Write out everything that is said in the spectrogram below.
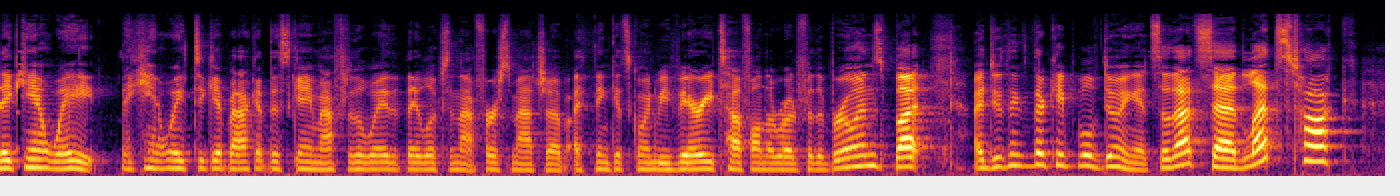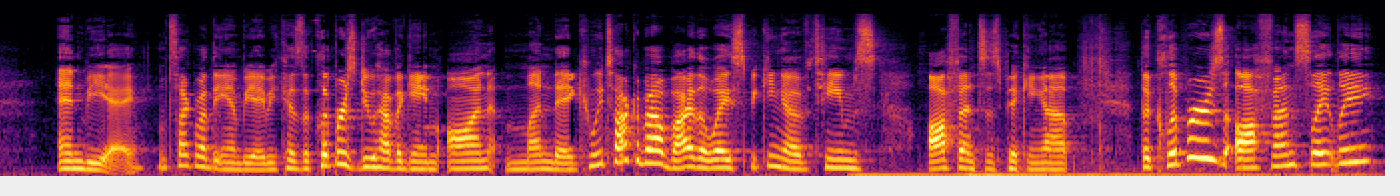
they can't wait. They can't wait to get back at this game after the way that they looked in that first matchup. I think it's going to be very tough on the road for the Bruins, but I do think they're capable of doing it. So that said, let's talk NBA. Let's talk about the NBA because the Clippers do have a game on Monday. Can we talk about, by the way, speaking of teams' offenses picking up, the Clippers' offense lately?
